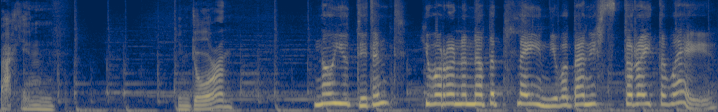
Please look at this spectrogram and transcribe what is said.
back in, in Durham. No, you didn't. You were on another plane. You were banished straight away.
